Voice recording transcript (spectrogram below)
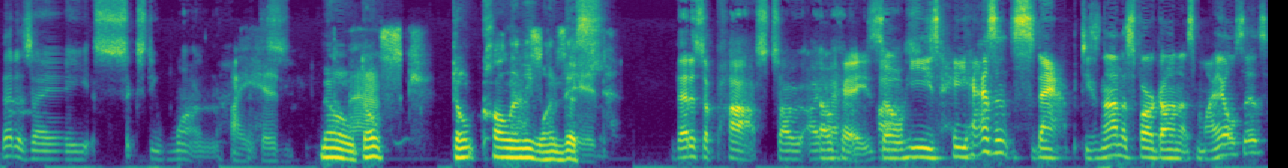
that is a sixty-one. I hid No, the don't don't call Mask anyone this. hid. That is a pass. So I I have Okay, so he's he hasn't snapped. He's not as far gone as Miles is.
